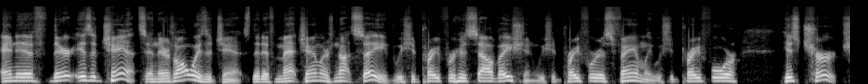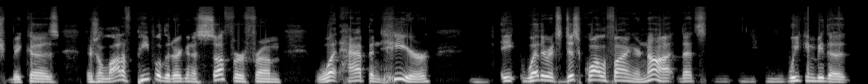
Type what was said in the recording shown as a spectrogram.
And if there is a chance, and there's always a chance that if Matt Chandler is not saved, we should pray for his salvation. We should pray for his family. We should pray for his church because there's a lot of people that are going to suffer from what happened here whether it's disqualifying or not that's we can be the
